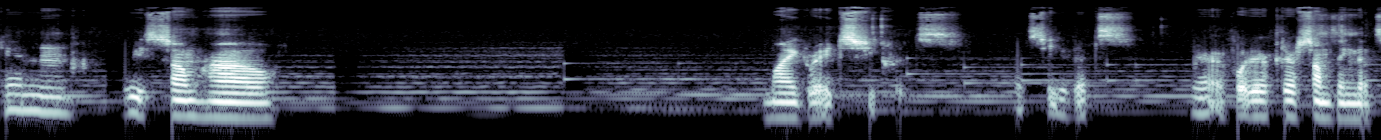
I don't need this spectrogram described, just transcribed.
Can we somehow migrate secrets? Let's see if that's yeah, if there's something that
